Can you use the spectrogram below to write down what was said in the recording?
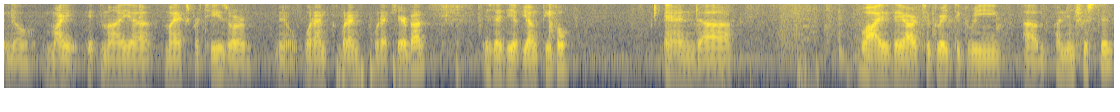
you know my my uh, my expertise or you know what I'm what I'm what I care about is the idea of young people and uh, why they are to a great degree um, uninterested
